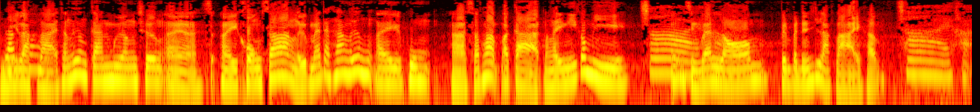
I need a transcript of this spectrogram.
แล้วมีก็หลากหลายทั้งเรื่องการเมืองเชิงไอ้อะไอโครงสร้างหรือแม้แต่กระทั่งเรื่องไอภูมิอ่าสภาพอากาศอะไรอย่างนี้ก็มีใช่เรื่องสิ่งแวดล้อมเป็นประเด็นที่หลากหลายครับ ใช่ค่ะ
